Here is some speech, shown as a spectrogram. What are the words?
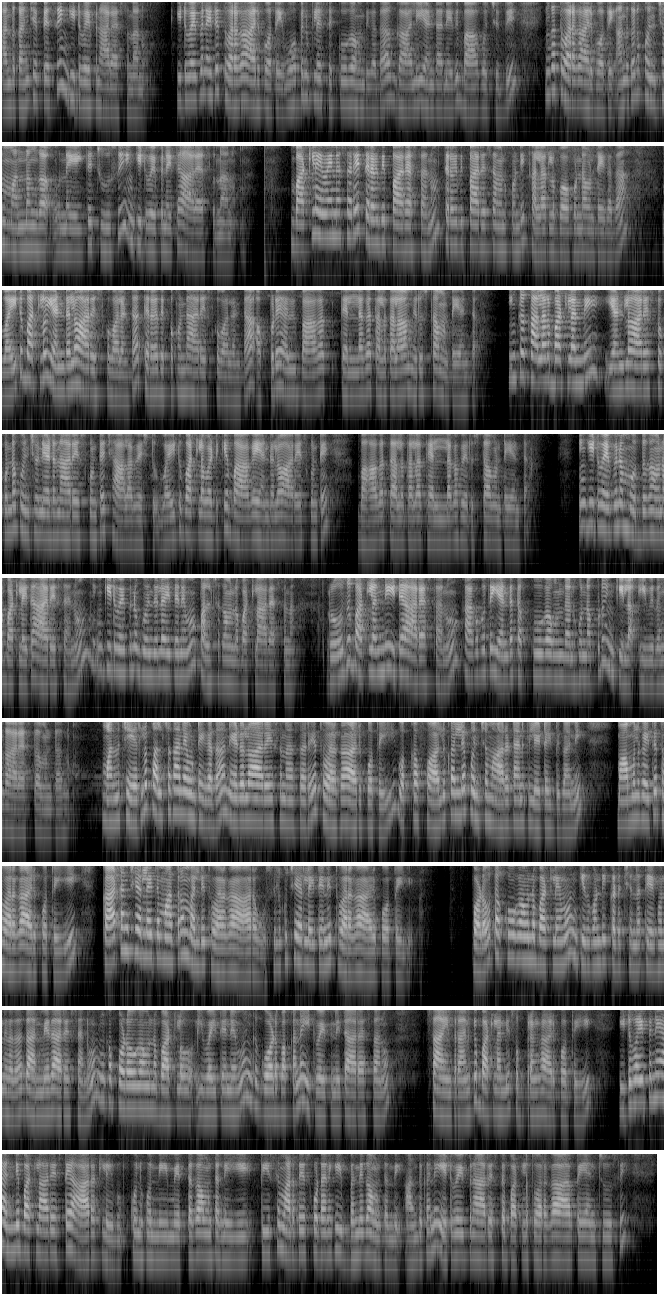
అందుకని చెప్పేసి ఇంక ఇటువైపున ఆరేస్తున్నాను. ఇటువైపున అయితే త్వరగా ఆరిపోతాయి. ఓపెన్ ప్లేస్ ఎక్కువగా ఉంది కదా గాలి ఎండ అనేది బాగా వచ్చింది ఇంకా త్వరగా ఆరిపోతాయి. అందుకని కొంచెం మందంగా ఉన్నాయి అయితే చూసి ఇంక ఇటువైపున అయితే ఆరేస్తున్నాను. బట్టలు ఏవైనా సరే తిరగదిప్పి ఆరేస్తాను. తిరగదిప్పి ఆరేసామనుకోండి కలర్లు పోకుండా ఉంటాయి కదా. వైట్ బట్టలు ఎండలో ఆరేసుకోవాలంట తిరగదిప్పకుండా ఆరేసుకోవాలంట. అప్పుడే అవి బాగా తెల్లగా తలతలా మెరుస్తూ ఉంటాయంట. ఇంకా కలర్ బట్టలన్నీ ఎండలో ఆరేసుకోకుండా కొంచెం నీడన ఆరేసుకుంటే చాలా బెస్ట్. వైట్ బట్టల వాటికే బాగా ఎండలో ఆరేసుకుంటే బాగా తల తల తెల్లగా పెరుస్తూ ఉంటాయంట. ఇంక ఇటువైపున ముద్దుగా ఉన్న బట్టలు అయితే ఆరేసాను. ఇంక ఇటువైపున గొంతులో అయితేనేమో పలచగా ఉన్న బట్టలు ఆరేస్తున్నా. రోజు బట్టలన్నీ ఇటే ఆరేస్తాను. కాకపోతే ఎండ తక్కువగా ఉందనుకున్నప్పుడు ఇంక ఇలా ఈ విధంగా ఆరేస్తూ ఉంటాను. మన చీరలు పలచగానే ఉంటాయి కదా నీడలో ఆరేసినా సరే త్వరగా ఆరిపోతాయి. ఒక్క ఫాలు కల్లే కొంచెం ఆరటానికి లేట్ అయింది కానీ మామూలుగా అయితే త్వరగా ఆరిపోతాయి. కాటన్ చీరలు అయితే మాత్రం మళ్ళీ త్వరగా ఆరవు. సిల్క్ చీరలు అయితేనే త్వరగా ఆరిపోతాయి. పొడవు తక్కువగా ఉన్న బట్టలేమో ఇంక ఇదిగోండి ఇక్కడ చిన్న తీగ ఉంది కదా దాని మీద ఆరేస్తాను ఇంకా పొడవుగా ఉన్న బట్టలు ఇవైతేనేమో ఇంకా గోడ పక్కన ఇటువైపునైతే ఆరేస్తాను. సాయంత్రానికి బట్టలన్నీ శుభ్రంగా ఆరిపోతాయి. ఇటువైపునే అన్ని బట్టలు ఆరేస్తే ఆరట్లేదు. కొన్ని కొన్ని మెత్తగా ఉంటున్నాయి తీసి మడతేసుకోవడానికి ఇబ్బందిగా ఉంటుంది. అందుకని ఎటువైపున ఆరేస్తే బట్టలు త్వరగా ఆరుతాయని అని చూసి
